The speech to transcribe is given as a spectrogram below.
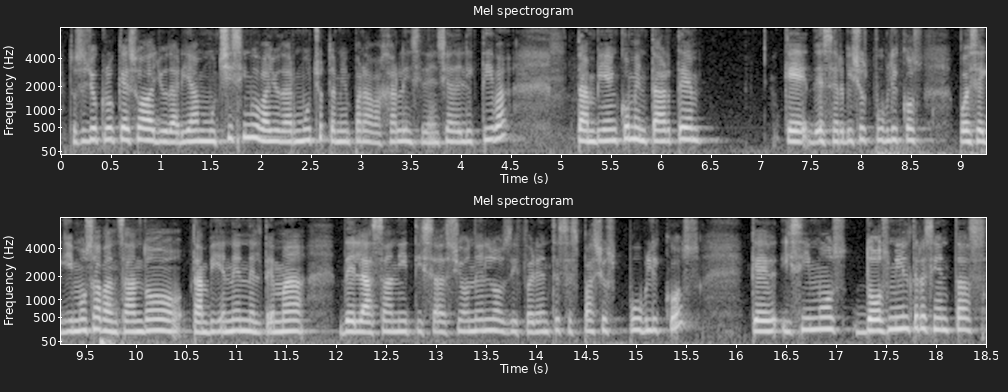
Entonces yo creo que eso ayudaría muchísimo y va a ayudar mucho también para bajar la incidencia delictiva. También comentarte que de servicios públicos pues seguimos avanzando también en el tema de la sanitización en los diferentes espacios públicos que hicimos 2.300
